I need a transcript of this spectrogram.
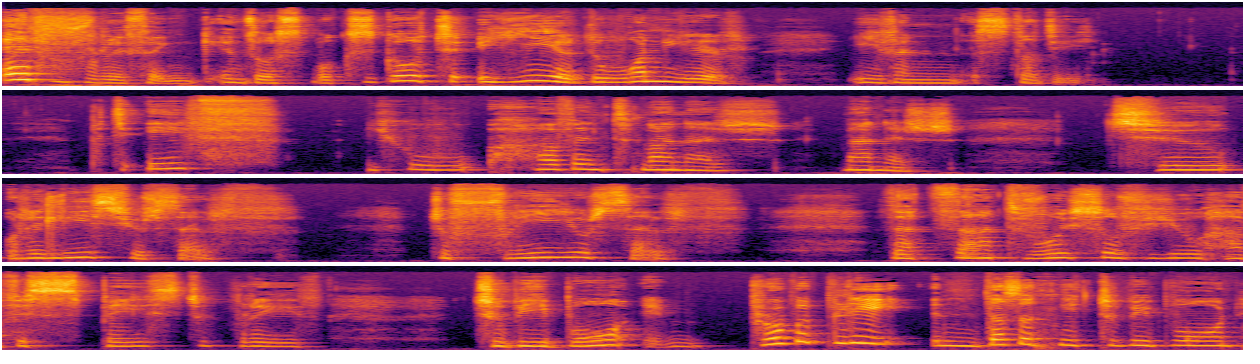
everything in those books. Go to a year do one year even study. But if you haven't managed managed to release yourself to free yourself that that voice of you have a space to breathe to be born probably doesn't need to be born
